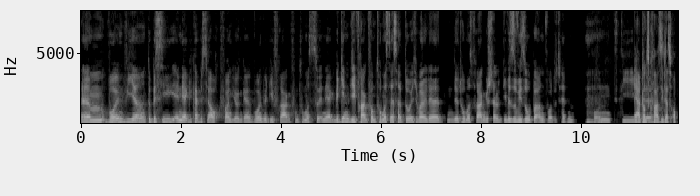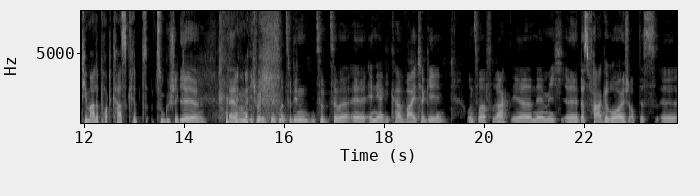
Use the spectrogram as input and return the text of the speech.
Ähm, wollen wir, du bist die Energiker, bist du ja auch gefahren, Jürgen, gell? Wollen wir die Fragen vom Thomas zu Energiker, wir gehen die Fragen vom Thomas deshalb durch, weil der, der Thomas Fragen gestellt hat, die wir sowieso beantwortet hätten. Mhm. Und die, er hat uns äh, quasi das optimale Podcast-Skript zugeschickt. Ja, ja. ähm, ich würde jetzt mal zu den, zu, zur äh, Energiker weitergehen. Und zwar fragt er nämlich äh, das Fahrgeräusch, ob das äh,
